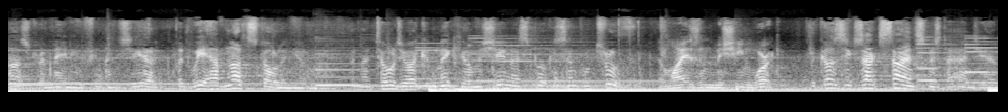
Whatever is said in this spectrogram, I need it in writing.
last remaining financier, but we have not stolen you. When I told you I could make your machine, I spoke a simple truth. Then why isn't the machine working? Because exact science, Mr. Angier,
